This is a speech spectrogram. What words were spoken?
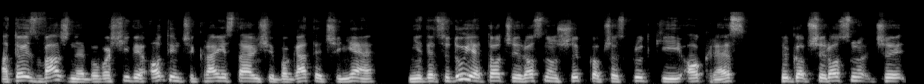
A to jest ważne, bo właściwie o tym, czy kraje stają się bogate, czy nie, nie decyduje to, czy rosną szybko przez krótki okres, tylko, przyrosną, czy,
